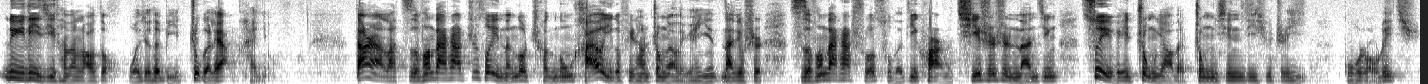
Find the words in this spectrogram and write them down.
绿地集团的老总，我觉得比诸葛亮还牛。当然了，紫峰大厦之所以能够成功，还有一个非常重要的原因，那就是紫峰大厦所处的地块呢，其实是南京最为重要的中心地区之一——鼓楼地区。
